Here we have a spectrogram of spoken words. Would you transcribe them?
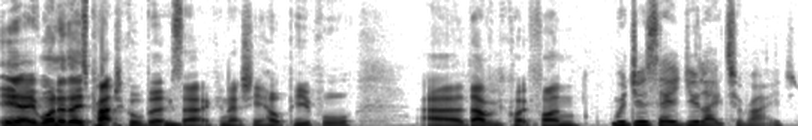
you know one of those practical books that can actually help people. Uh, that would be quite fun. Would you say you like to write?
